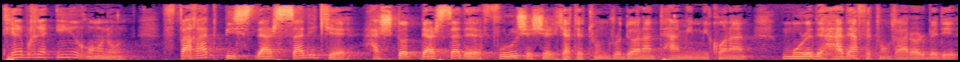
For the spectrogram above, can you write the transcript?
طبق این قانون فقط 20 درصدی که 80 درصد فروش شرکتتون رو دارن تامین می‌کنن مورد هدفتون قرار بدید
